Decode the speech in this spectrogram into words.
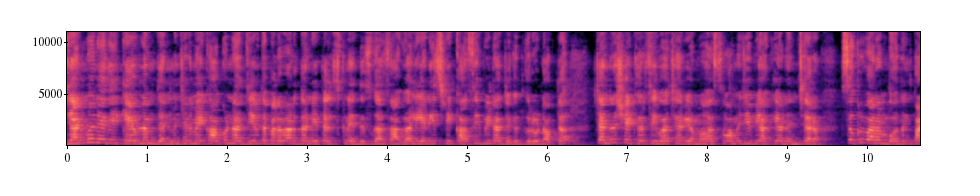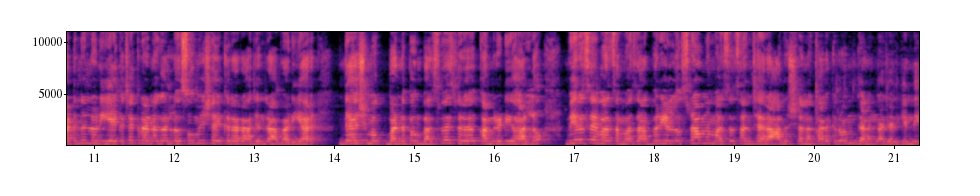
జన్మ అనేది కేవలం జన్మించడమే కాకుండా జీవిత పరమార్థాన్ని తెలుసుకునే దిశగా సాగాలి అని శ్రీ కాశీపీఠ జగద్గురు డాక్టర్ చంద్రశేఖర్ శివాచార్య మహాస్వామిజీ వ్యాఖ్యానించారు. శుక్రవారం బోధన్ పట్టణంలోని ఏకచక్ర నగర్లో సోమేశేఖర రాజేంద్ర వడియార్ దేశ్ముఖ్ మండపం బసవేశ్వర కమ్యూనిటీ హాల్లో వీరసేవ సమాజ్ ఆధ్వర్యంలో శ్రావణ మాస సంచార అనుష్ఠాన కార్యక్రమం ఘనంగా జరిగింది.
